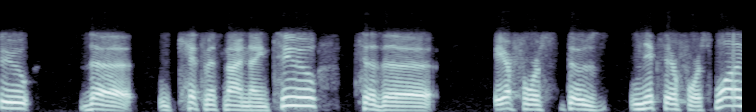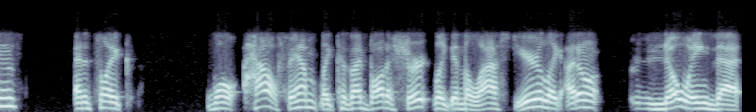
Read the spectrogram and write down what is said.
to the Kithmas 992, to the Air Force, those Knicks Air Force Ones. And it's like, well, how fam? Like, cause I bought a shirt like in the last year. Like I don't, knowing that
